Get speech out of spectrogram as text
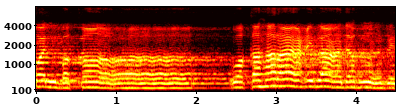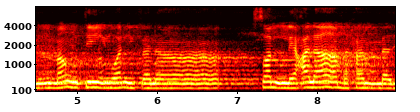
والبقاء وقهر عباده بالموت والفناء. صل على محمد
